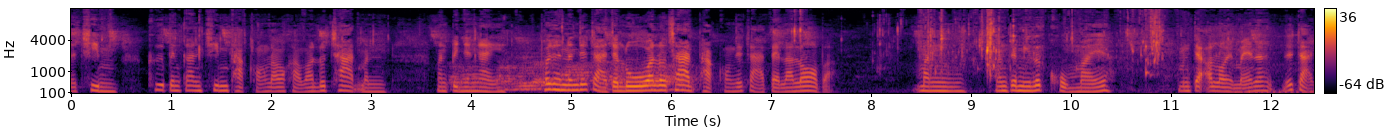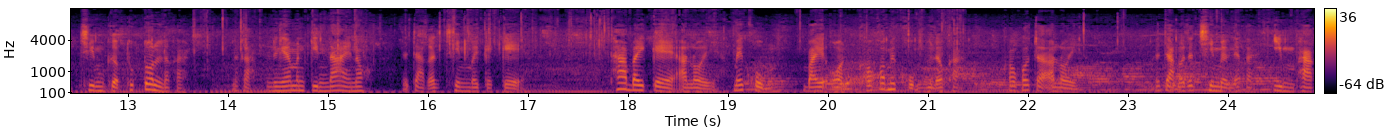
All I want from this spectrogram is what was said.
จะชิมคือเป็นการชิมผักของเราค่ะว่ารสชาติมัน มันเป็นยังไง เพราะฉะนั้นเจ๊จ๋าจะรู้ว่ารสชาติผักของเจ๊จ๋าแต่ละรอบอะ่ะ มันมันจะมีรสขมไหม มันจะอร่อยไหมนะเจ๊จ๋าชิมเกือบทุกต้นแล้วค่ะนะคะอย่างเงี้ยมันกินได้เนาะเจ๊จ๋าก็ชิมใบแก่ๆถ้าใบแก่อร่อย ไม่ขมใบอ่อนเขาก็ไม่ขมอยู่แล้วค่ะเขาก็จะอร่อยเจ๊จ๋าก็จะชิมแบบเนี้ยค่ะ อิ่มผัก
